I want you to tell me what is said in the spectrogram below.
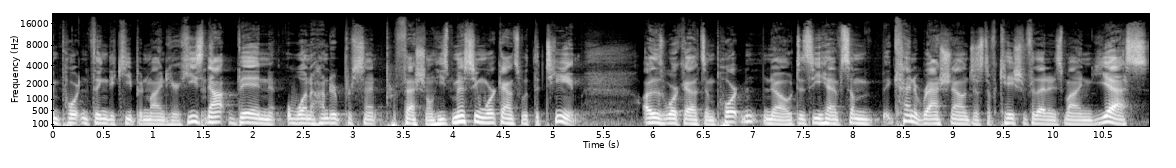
important thing to keep in mind here. He's not been 100% professional. He's missing workouts with the team. Are those workouts important? No. Does he have some kind of rationale and justification for that in his mind? Yes.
